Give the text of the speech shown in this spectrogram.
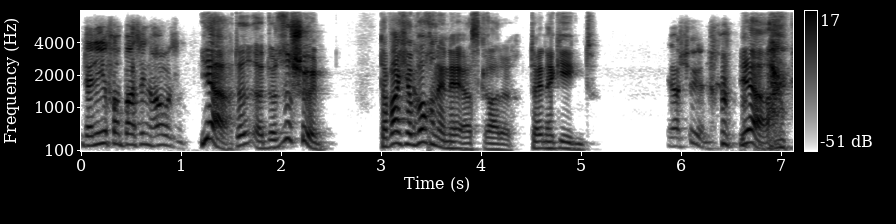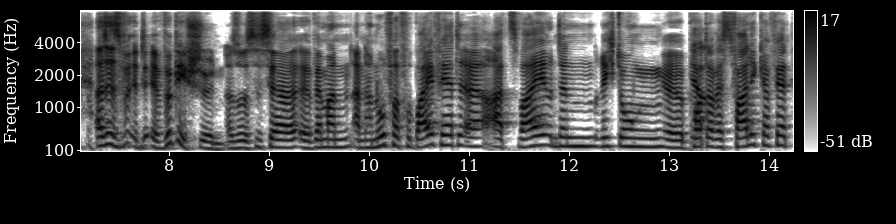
der Nähe von Bassinghausen. Ja, das, äh, das ist schön. Da war ich am Wochenende erst gerade, da in der Gegend. Ja, schön. Ja, also es ist äh, wirklich schön. Also es ist ja, äh, wenn man an Hannover vorbeifährt, äh, A2 und dann Richtung äh, Porta Ja. Westfalica fährt,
